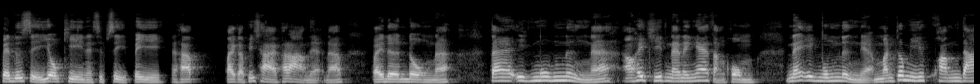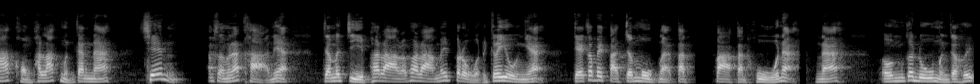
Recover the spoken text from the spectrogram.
เป็นฤาษีโยคีเนี่ยสิปีนะครับ ไปกับพี่ชายพระรามเนี่ยนะไปเดินดงนะแต่อีกมุมหนึ่งนะเอาให้คิดนะในแง่สังคม ในอีกมุมหนึ่งเนี่ยมันก็มีความดาร์กของพระลักษณ์เหมือนกันนะ เช่นสมณขาเนี่ยจะมาจีบพระรามแล้วพระรามไม่โปรดกริ้วอย่างเงี้ยแกก็ไปตัดจมูกน่ะตัดปากตัดหูน่ะนะเออมันก็ดูเหมือนกับเฮ้ย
